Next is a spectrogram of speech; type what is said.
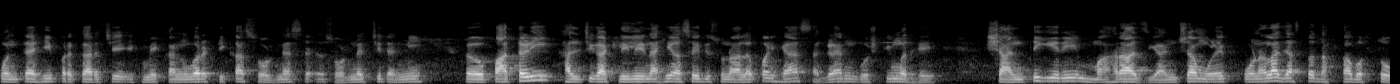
कोणत्याही प्रकारचे एकमेकांवर टीका सोडण्यास सोडण्याची त्यांनी पातळी खालची गाठलेली नाही असंही दिसून आलं. पण ह्या सगळ्या गोष्टीमध्ये शांतिगिरी महाराज यांच्यामुळे कोणाला जास्त धक्का बसतो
